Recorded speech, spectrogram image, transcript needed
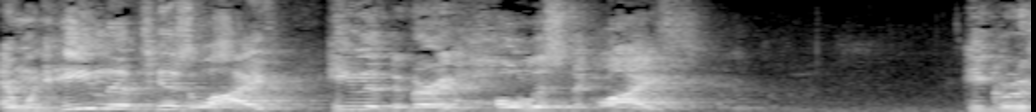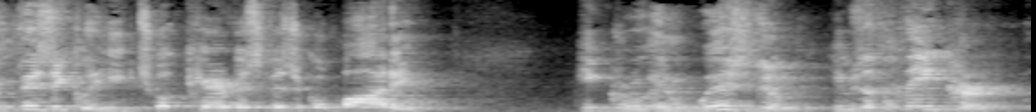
And when he lived his life, he lived a very holistic life. He grew physically, he took care of his physical body. He grew in wisdom. He was a thinker.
